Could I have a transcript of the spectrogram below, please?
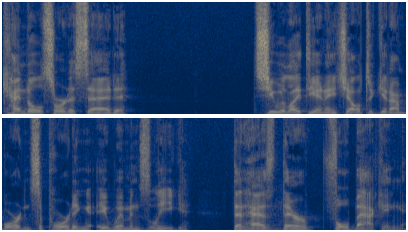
Kendall sort of said she would like the NHL to get on board in supporting a women's league that has their full backing,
